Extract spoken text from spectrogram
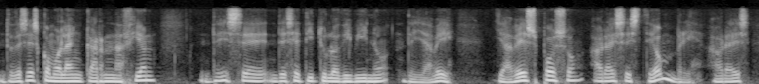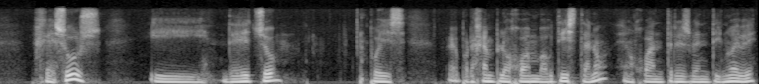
Entonces es como la encarnación de ese, de ese título divino de Yahvé. Yahvé esposo ahora es este hombre, ahora es Jesús. Y de hecho, pues, eh, por ejemplo, Juan Bautista, ¿no? En Juan 3:29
